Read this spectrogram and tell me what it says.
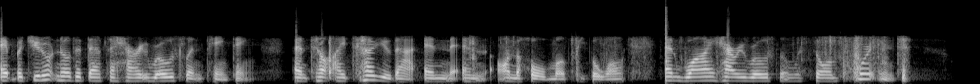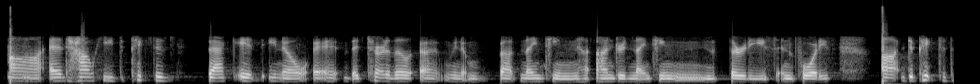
mm-hmm. but you don't know that that's a Harry Roseland painting until I tell you that, and and on the whole, most people won't. And why Harry Roseland was so important, uh, mm-hmm. and how he depicted back it, you know, at the turn of the, uh, you know, about 1900, 1930s and 40s, uh, depicted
